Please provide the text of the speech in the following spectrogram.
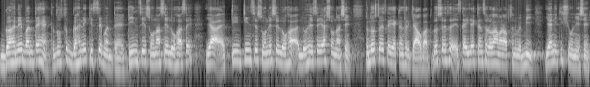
गहने बनते हैं। तो दोस्तों गहने किससे बनते हैं? टीन से, सोना से, लोहा से, या टीन टीन से, सोने से, लोहा, लोहे से, या सोना से? तो दोस्तों इसका एग्जैक्ट आंसर क्या होगा? तो दोस्तों इसका एग्जैक्ट आंसर होगा हमारा ऑप्शन नंबर बी यानी कि सोने से।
